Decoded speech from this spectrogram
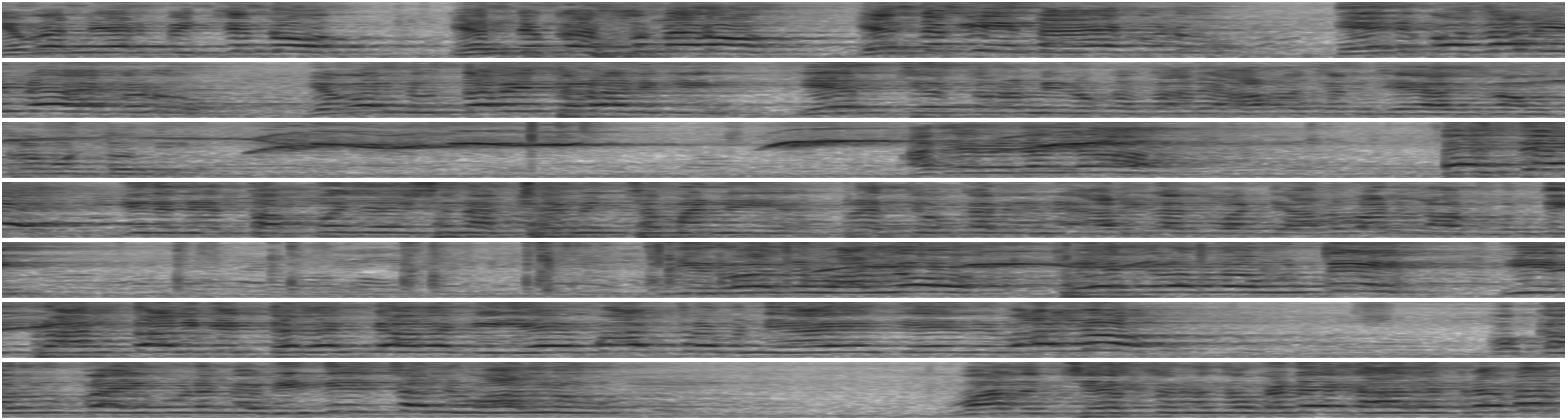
ఎవరు నేర్పించిండ్రు? ఎందుకు వస్తున్నారు? ఎందుకు ఈ నాయకుడు? దేనికోసం ఈ నాయకుడు? ఎవరిని ఉద్ధరించడానికి ఏం చేస్తున్నారో మీరు ఒకసారి ఆలోచన చేయాల్సిన అవసరం ఉంటుంది. అదేవిధంగా చేస్తే ఇది నేను తప్పు చేసిన క్షమించమని ప్రతి ఒక్కరిని అడిగినటువంటి అలవాటు నాకు ఉంది ఈ రోజు వాళ్ళు కేంద్రంలో ఉండి ఈ ప్రాంతానికి తెలంగాణకి ఏ మాత్రం న్యాయం చేయని వాళ్ళు ఒక్క రూపాయి కూడా విధించని వాళ్ళు వాళ్ళు చేస్తున్నది ఒకటే కార్యక్రమం.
